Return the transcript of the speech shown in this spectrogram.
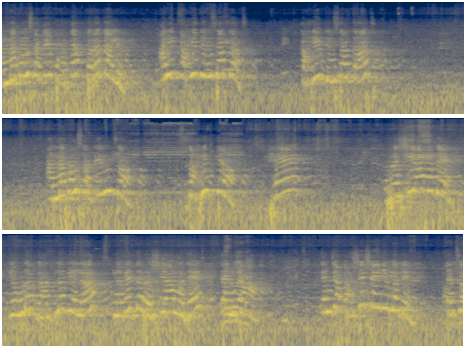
अण्णाभाऊ साठे भारतात परत आले आणि काही दिवसातच काही दिवसातच अण्णाभाऊ साठेंचं साहित्य हे रशियामध्ये एवढं गाजलं गेलं नव्हे तर रशियामध्ये त्यांच्या भाष्य शैलीमध्ये त्याचा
